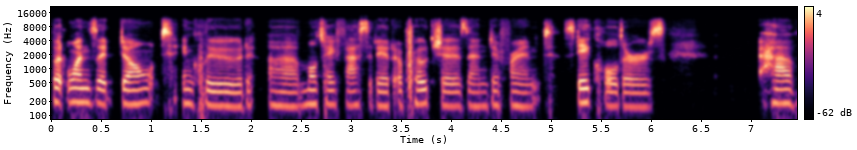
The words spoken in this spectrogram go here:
But ones that don't include uh, multifaceted approaches and different stakeholders have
